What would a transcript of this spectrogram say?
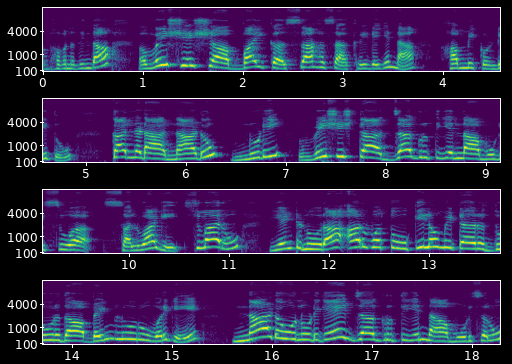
ಭವನದಿಂದ ವಿಶೇಷ ಬೈಕ್ ಸಾಹಸ ಕ್ರೀಡೆಯನ್ನ ಹಮ್ಮಿಕೊಂಡಿದ್ದು, ಕನ್ನಡ ನಾಡು, ನುಡಿ, ವಿಶಿಷ್ಟ ಜಾಗೃತಿಯನ್ನ ಮೂಡಿಸುವ ಸಲುವಾಗಿ ಸುಮಾರು ಎಂಟುನೂರ ಅರವತ್ತು ಕಿಲೋಮೀಟರ್ ದೂರದ ಬೆಂಗಳೂರುವರೆಗೆ ನಾಡು ನುಡಿಗೆ ಜಾಗೃತಿಯನ್ನ ಮೂಡಿಸಲು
